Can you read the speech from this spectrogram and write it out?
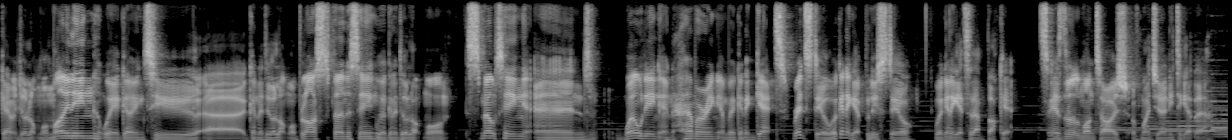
go and do a lot more mining. We're going to uh, going to do a lot more blast furnacing. We're going to do a lot more smelting and welding and hammering, and we're going to get red steel. We're going to get blue steel. We're going to get to that bucket. So here's a little montage of my journey to get there.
